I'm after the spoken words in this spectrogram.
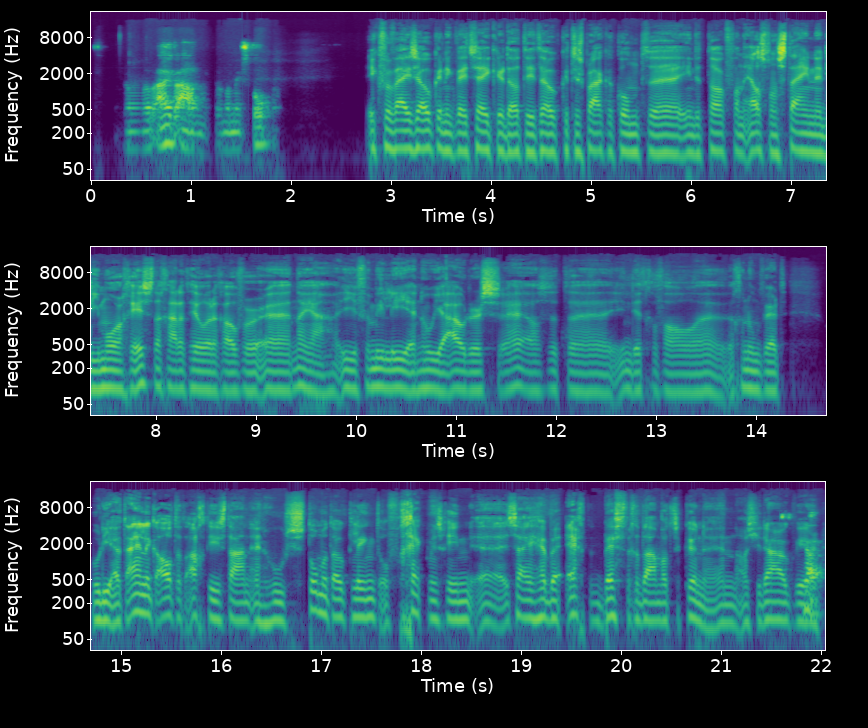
Ik kan het uitademen, ik kan ermee stoppen. Ik verwijs ook, en ik weet zeker dat dit ook te sprake komt uh, in de talk van Els van Stijn uh, die morgen is. Dan gaat het heel erg over, uh, nou ja, je familie en hoe je ouders, hè, als het in dit geval genoemd werd, hoe die uiteindelijk altijd achter je staan en hoe stom het ook klinkt of gek misschien. Zij hebben echt het beste gedaan wat ze kunnen. En als je daar ook weer ja,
